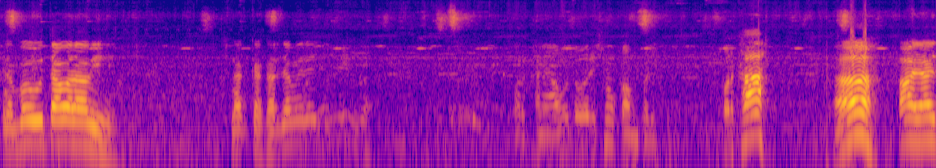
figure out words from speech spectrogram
અને બહુ ઉતાવળ આવી. નક્કા ઘર જમી રહી તો શું કામ કરી પરખા? હા હા જાય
